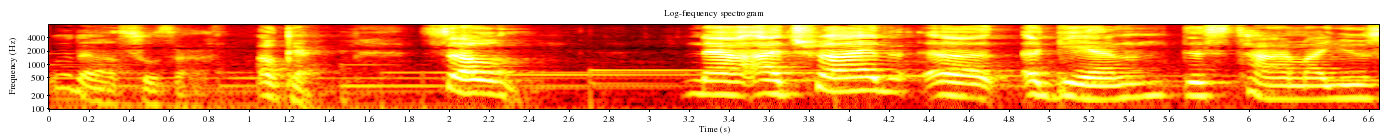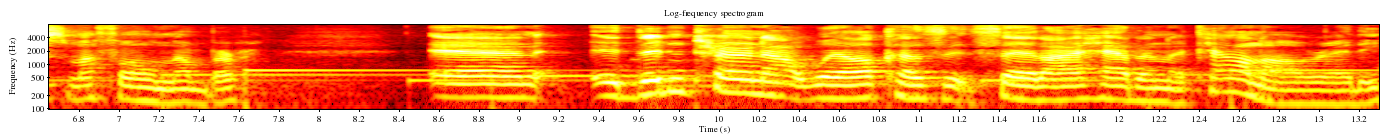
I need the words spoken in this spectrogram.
what else was I? Okay. So now I tried uh, again. This time I used my phone number and it didn't turn out well because it said I had an account already,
